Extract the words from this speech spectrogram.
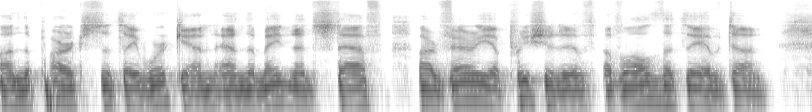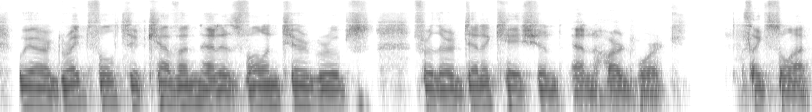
on the parks that they work in, and the maintenance staff are very appreciative of all that they have done. We are grateful to Kevin and his volunteer groups for their dedication and hard work. Thanks a lot.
